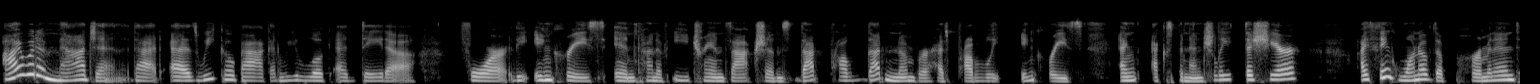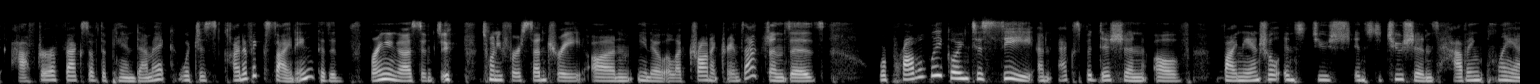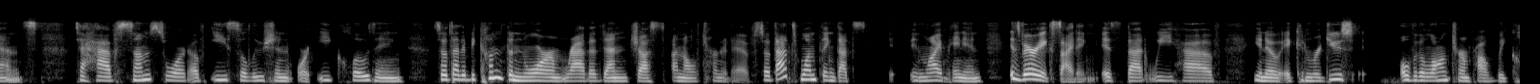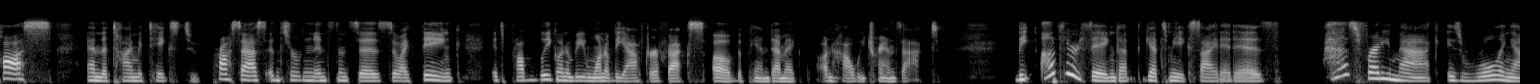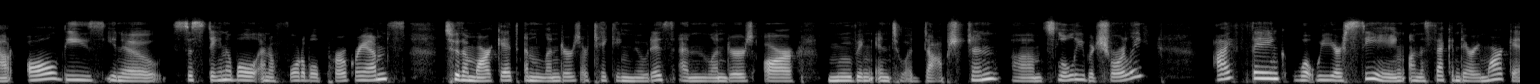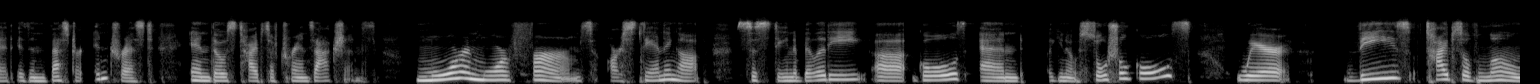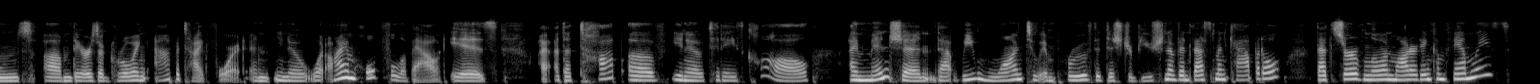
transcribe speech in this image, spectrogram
I would imagine that as we go back and we look at data for the increase in kind of e-transactions that prob- that number has probably increased and exponentially this year. I think one of the permanent after effects of the pandemic which is kind of exciting because it's bringing us into 21st century on you know electronic transactions is we're probably going to see an expedition of financial institu- institutions having plans to have some sort of e solution or e closing so that it becomes the norm rather than just an alternative. So that's one thing that's in my opinion is very exciting is that we have you know it can reduce over the long term probably costs and the time it takes to process in certain instances. So I think it's probably going to be one of the after effects of the pandemic on how we transact. The other thing that gets me excited is as Freddie Mac is rolling out all these, you know, sustainable and affordable programs to the market, and lenders are taking notice, and lenders are moving into adoption um, slowly but surely. I think what we are seeing on the secondary market is investor interest in those types of transactions. More and more firms are standing up sustainability uh, goals and you know social goals where these types of loans um, there is a growing appetite for it and you know what i am hopeful about is at the top of you know today's call I mentioned that we want to improve the distribution of investment capital that serve low and moderate income families.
